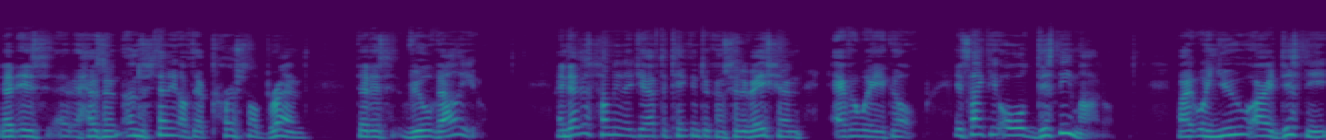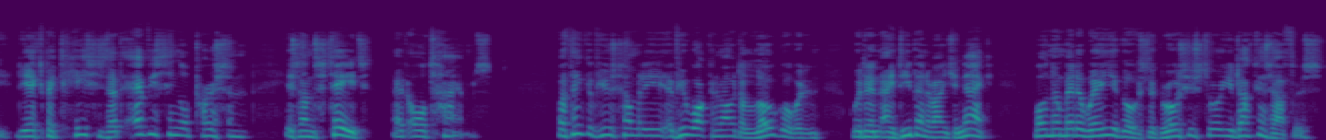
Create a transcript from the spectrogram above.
that is has an understanding of their personal brand that is real value, and that is something that you have to take into consideration everywhere you go. It's like the old Disney model, right? When you are at Disney, the expectation is that every single person is on stage at all times. Well, think if you somebody if you're walking around with a logo with with an ID band around your neck, well, no matter where you go, if it's a grocery store, your doctor's office,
